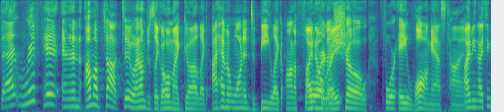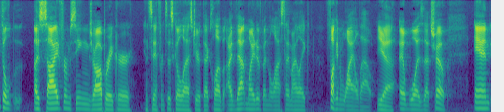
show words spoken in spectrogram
that riff hit, and then I'm up top too, and I'm just like, oh my god, like I haven't wanted to be like on a floor I know, at a right? show for a long ass time. I mean, I think the aside from seeing Jawbreaker in San Francisco last year at that club, I, that might have been the last time I like fucking wild out. yeah, It was that show. And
